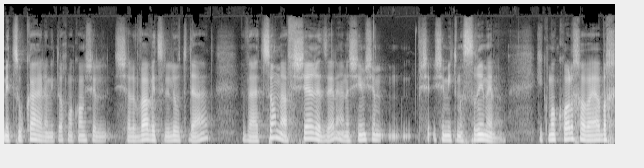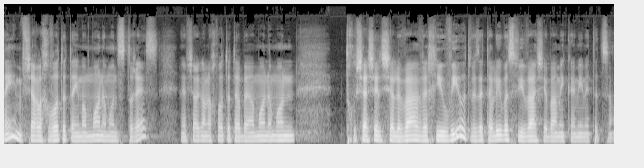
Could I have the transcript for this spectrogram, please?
מצוקה, אלא מתוך מקום של שלווה וצלילות דעת, והצום מאפשר את זה לאנשים ש... ש... שמתמסרים אליו. כי כמו כל חוויה בחיים, אפשר לחוות אותה עם המון המון סטרס, ואפשר גם לחוות אותה בהמון המון... תחושה של שלווה וחיוביות, וזה תלוי בסביבה שבה מקיימים את הצום.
